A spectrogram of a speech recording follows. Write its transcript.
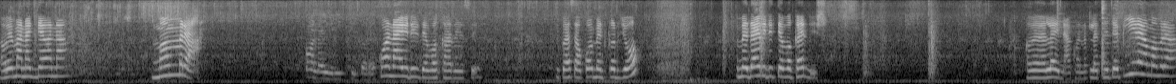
હવે એમાં નાખી દેવાના મમરા. કોણ આવી રીતથી કરે? કોણ આવી રીતે વઘારે છે? એ પાછા કોમેન્ટ કરજો. અમે આવી રીતે વઘારવીશ હવે હલાઈ નાખવાના. એટલે થઈ જાય પીળા મમરા.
